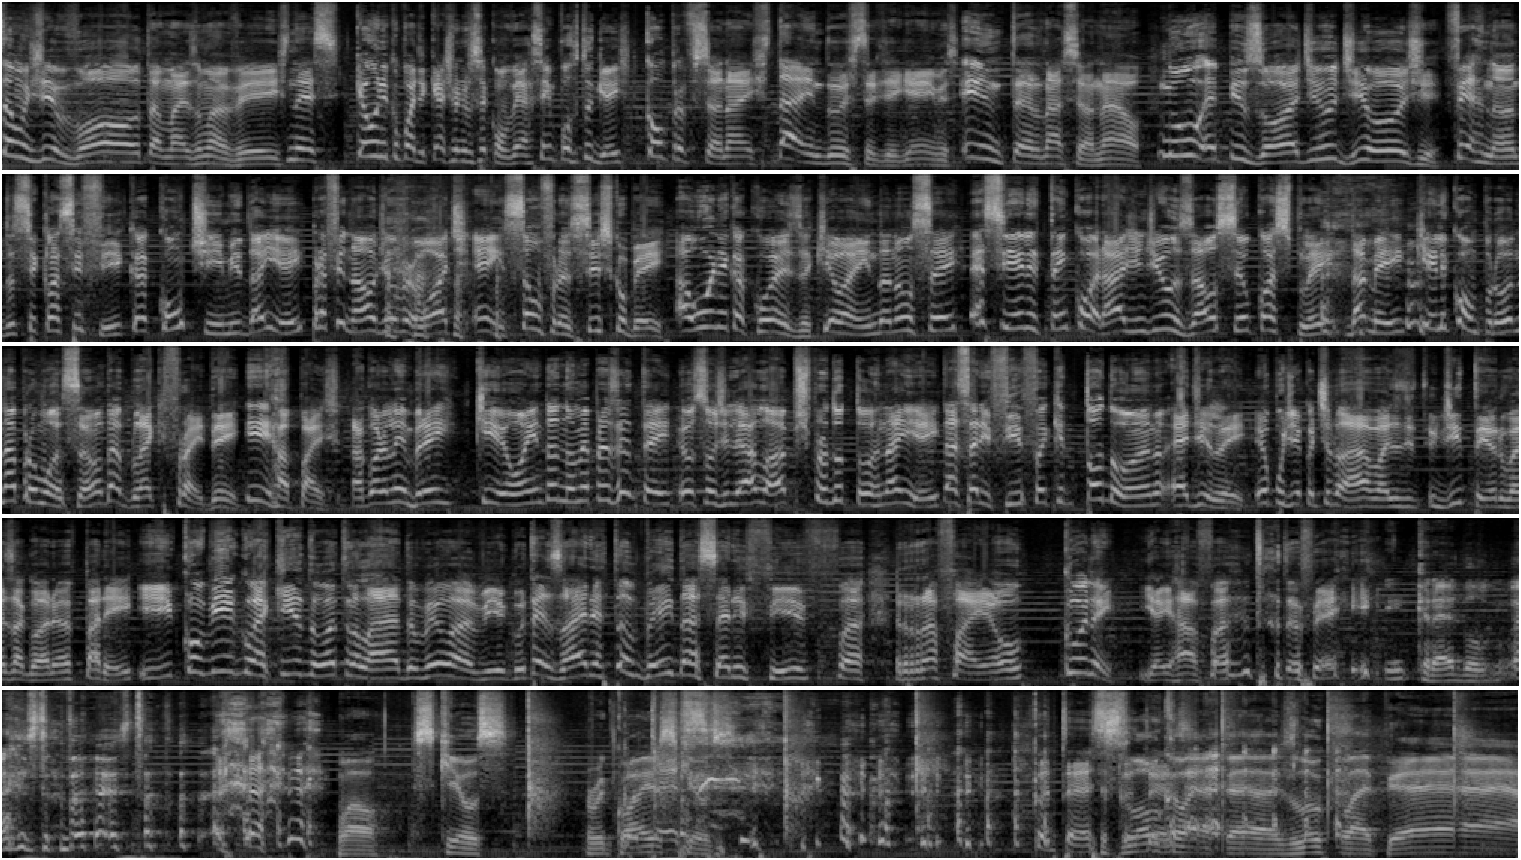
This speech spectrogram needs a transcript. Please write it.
Estamos de volta mais uma vez nesse que é o único podcast onde você conversa em português com profissionais da indústria de games internacional. No episódio de hoje, Fernando se classifica com o time da EA para final de Overwatch em São Francisco Bay. A única coisa que eu ainda não sei é se ele tem coragem de usar o seu cosplay da May que ele comprou na promoção da Black Friday. E rapaz, agora lembrei que eu ainda não me apresentei. Eu sou Giliar Lopes, produtor na EA da série FIFA que todo ano é de lei. Eu podia continuar mas o dia inteiro, mas agora eu parei. E comigo aqui do outro lado, meu amigo, designer também da série FIFA, Rafael Kunen. E aí, Rafa, tudo bem? Incrédulo. Mas tudo, tudo... Wow, skills. Require skills. Acontece. Slow acontece. clap, é, slow clap, é.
